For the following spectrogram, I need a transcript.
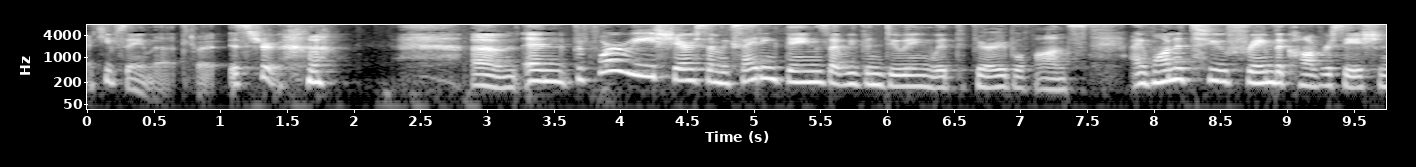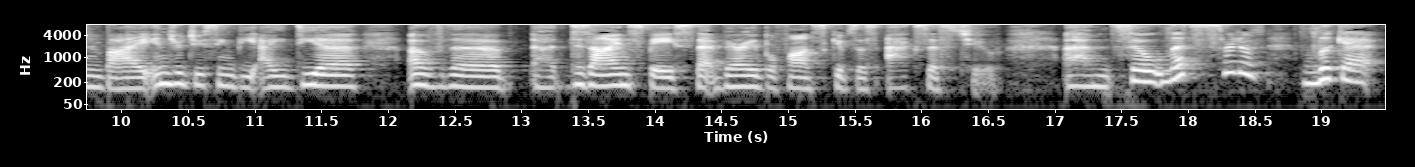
I keep saying that, but it's true. Um, and before we share some exciting things that we've been doing with variable fonts, I wanted to frame the conversation by introducing the idea of the uh, design space that variable fonts gives us access to. Um, so let's sort of look at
